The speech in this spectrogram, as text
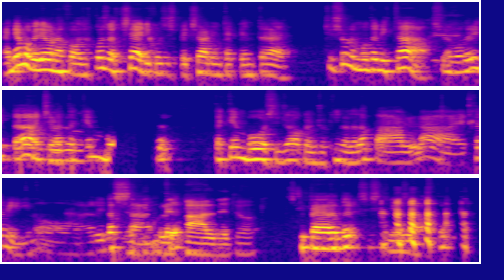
Andiamo a vedere una cosa, cosa c'è di così speciale in Tekken 3? Ci sono modalità, ci sono modalità, c'è la Tekken Ball, Tekken Ball si gioca il giochino della palla, è carino, è rilassante. Le palle giochi. Si perde, sì, sì, esatto.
